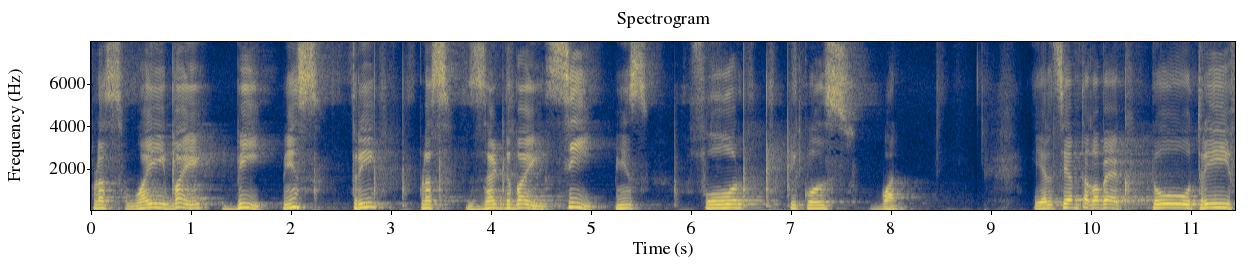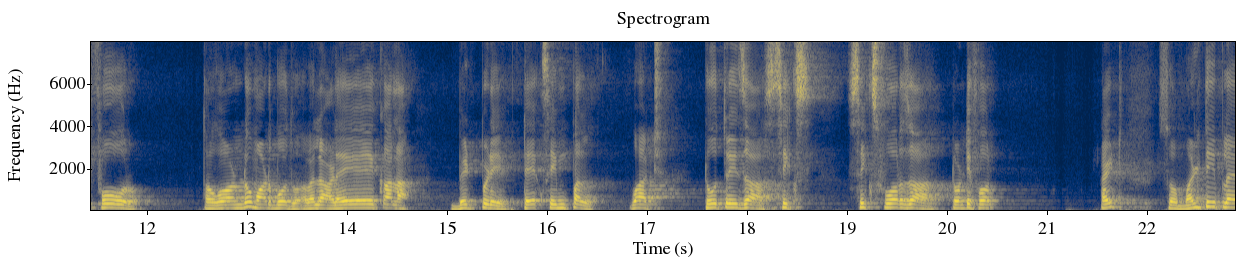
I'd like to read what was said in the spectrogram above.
plus y by b means 3 plus z by c means 4 equals 1 L C M ತಗೋಬೇಕು. ಟೂ ತ್ರೀ ಫೋರ್ ತಗೊಂಡು ಮಾಡ್ಬೋದು. ಅವೆಲ್ಲ ಹಳೇ ಕಾಲ. ಬಿಟ್ಬಿಡಿ. Take simple what two three ಝಾ ಸಿಕ್ಸ್ ಸಿಕ್ಸ್ ಫೋರ್ ಝಾ twenty four right so multiply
